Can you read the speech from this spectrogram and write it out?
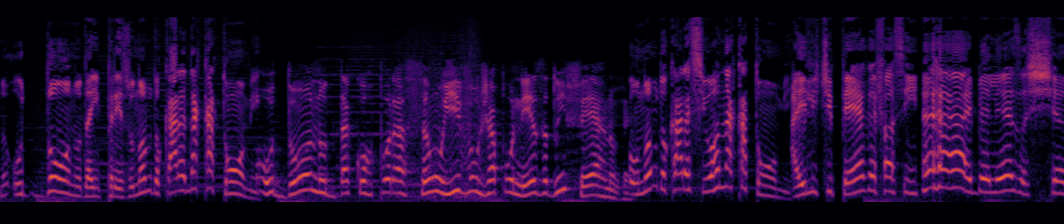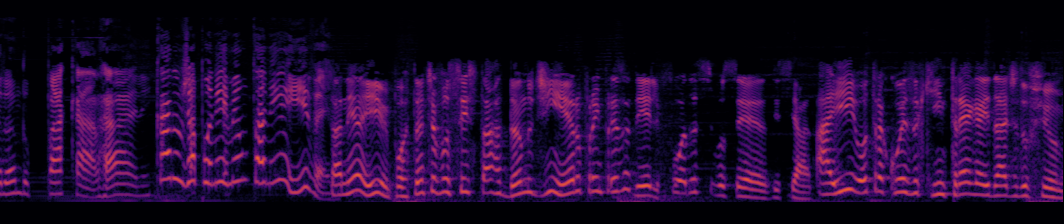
o dono da empresa, o nome do cara é Nakatomi. O dono da corporação evil japonesa do inferno, velho. O nome do cara é Senhor Nakatomi. Aí ele te pega e fala assim: ai, beleza, cheirando pra caralho. Cara, o japonês mesmo tá nem aí, velho. Tá nem aí. O importante é você estar dando dinheiro pra empresa dele. Foda-se se você é viciado. Aí, outra coisa que entrega a idade do filme.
